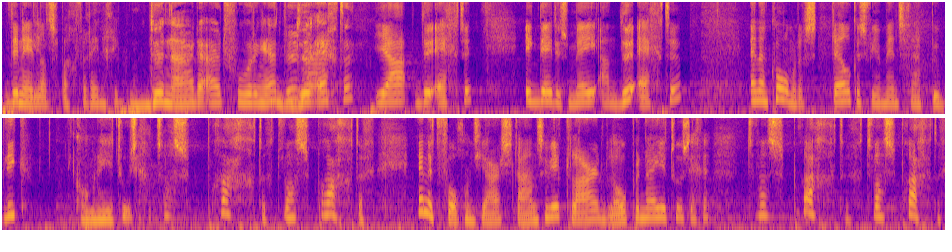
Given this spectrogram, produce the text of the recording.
De Nederlandse Bachvereniging. De na de uitvoering, hè? De, de echte? Ja, de echte. Ik deed dus mee aan de echte. En dan komen er telkens weer mensen naar het publiek. Die komen naar je toe en zeggen, het was prachtig, het was prachtig. En het volgend jaar staan ze weer klaar, lopen naar je toe en zeggen... het was prachtig, het was prachtig.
